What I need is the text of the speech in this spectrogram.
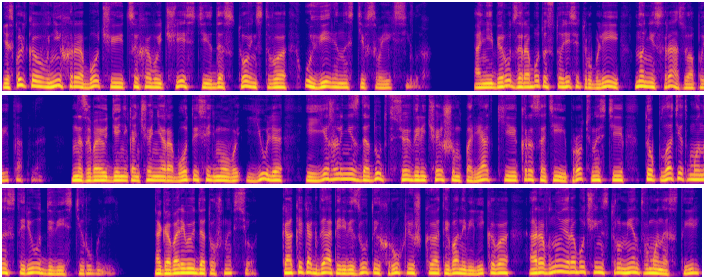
и сколько в них рабочей цеховой чести, достоинства, уверенности в своих силах. Они берут за работу 110 рублей, но не сразу, а поэтапно. Называют день окончания работы 7 июля, и ежели не сдадут все в величайшем порядке, красоте и прочности, то платят монастырю 200 рублей. Оговаривают дотошно все. Как и когда перевезут их рухлишко от Ивана Великого, а равно и рабочий инструмент в монастырь,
